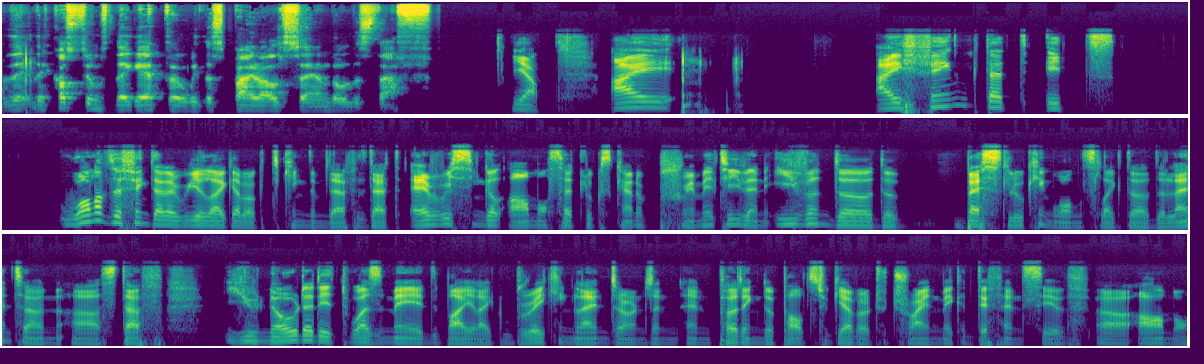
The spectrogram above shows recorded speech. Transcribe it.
the the costumes they get uh, with the spirals and all the stuff. Yeah, I I think that it's one of the things that I really like about Kingdom Death is that every single armor set looks kind of primitive, and even the the best looking ones, like the the lantern uh, stuff, you know that it was made by like breaking lanterns and and putting the parts together to try and make a defensive uh, armor.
